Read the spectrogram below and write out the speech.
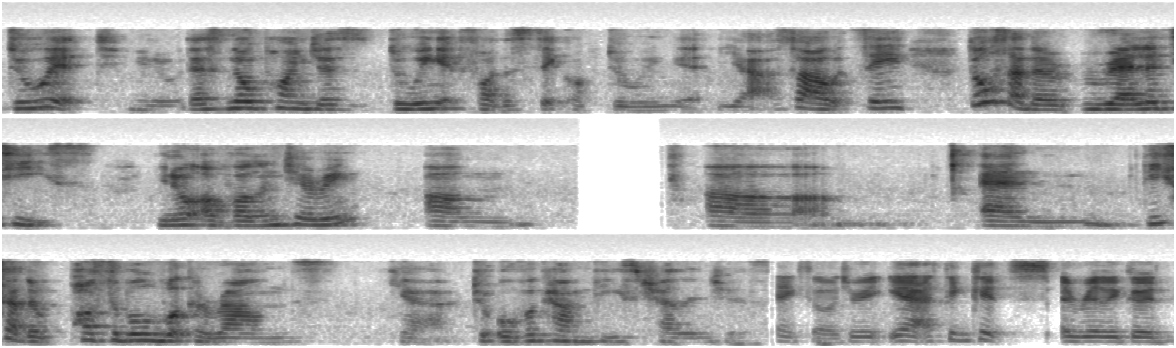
do it you know. There's no point just doing it for the sake of doing it yeah. So i would say those are the realities you know of volunteering um, um and these are the possible workarounds yeah to overcome these challenges. Thanks audrey. Yeah i think it's a really good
